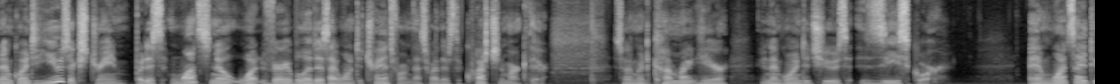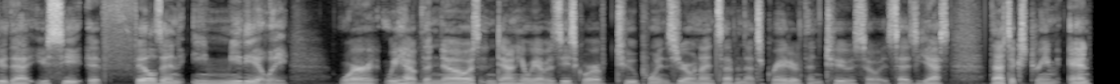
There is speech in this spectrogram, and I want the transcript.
And I'm going to use extreme, but it wants to know what variable it is I want to transform. That's why there's the question mark there. So I'm going to come right here and I'm going to choose z-score. And once I do that, you see it fills in immediately where we have the noes and down here we have a z-score of 2.097 that's greater than 2 so it says yes. That's extreme. And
